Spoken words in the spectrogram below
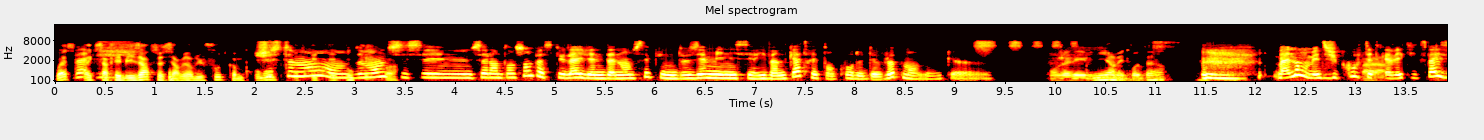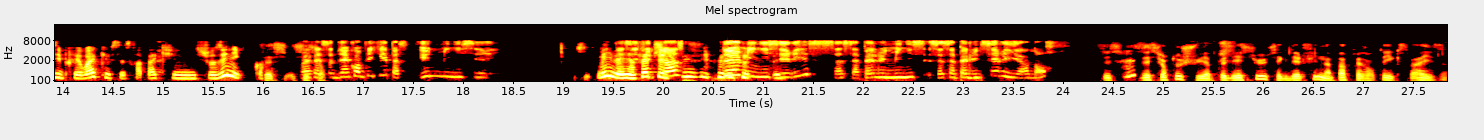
Ouais, c'est Bah, vrai que ça fait bizarre de se servir du foot comme promo. Justement, on se bouclé, demande quoi. si c'est une seule intention parce que là, ils viennent d'annoncer qu'une deuxième mini-série 24 est en cours de développement, donc. Euh... Bon, j'allais y venir, mais trop tard. bah non, mais du coup, peut-être Voilà. qu'avec X-Files, ils prévoient que ce sera pas qu'une chose unique, quoi. Ouais, bah, sûr. c'est bien compliqué parce qu'une mini-série, Oui, mais en C'est fait, chose, plus... deux mini-séries, ça s'appelle une mini, ça s'appelle une série, hein, non? C'est surtout, je suis un peu déçu, c'est que Delphine n'a pas présenté X-Files.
